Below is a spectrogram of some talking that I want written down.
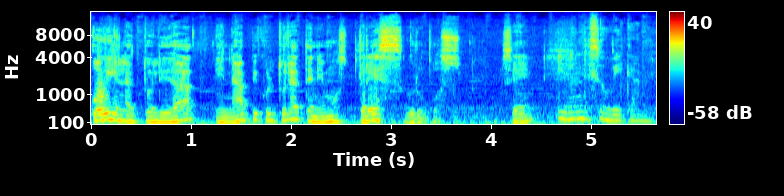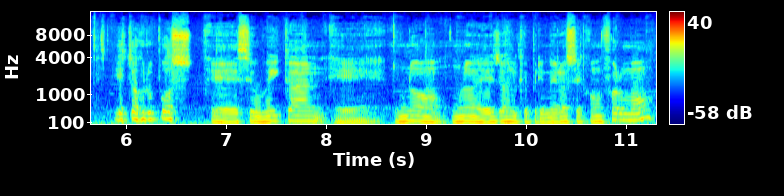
Hoy en la actualidad en apicultura tenemos tres grupos. ¿sí? ¿Y dónde se ubican? Estos grupos eh, se ubican, eh, uno, uno de ellos, el que primero se conformó,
